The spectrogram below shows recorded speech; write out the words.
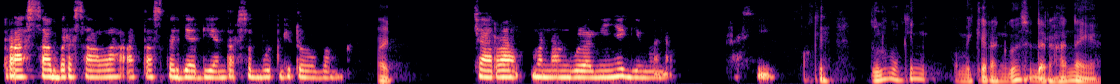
rasa bersalah atas kejadian tersebut gitu loh bang. Right. Cara menanggulanginya gimana? Oke, okay. dulu mungkin pemikiran gue sederhana ya.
